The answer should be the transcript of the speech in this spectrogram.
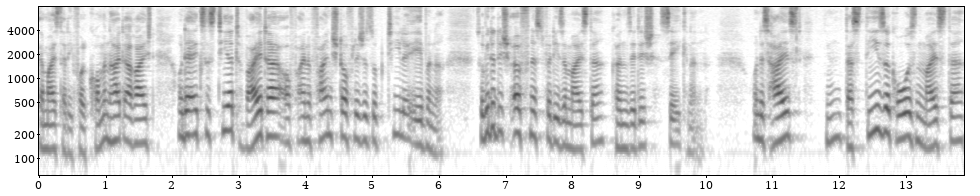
der Meister die Vollkommenheit erreicht und er existiert weiter auf eine feinstoffliche, subtile Ebene. So wie du dich öffnest für diese Meister, können sie dich segnen. Und es heißt, dass diese großen Meister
